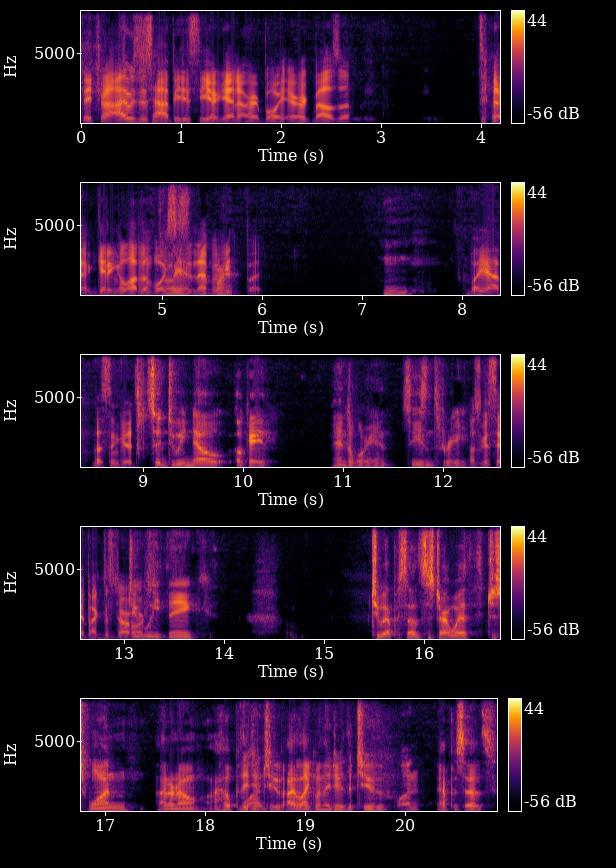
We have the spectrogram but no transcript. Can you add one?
They tried. I was just happy to see again our boy Eric Bauza getting a lot of the voices Oh, yeah, in that movie. point. But Hmm. but yeah, that's not good. So do we know? Okay, Mandalorian season three. I was gonna say back to Star do Wars. Do we think two episodes to start with? Just one? I don't know. I hope they One. do two. I like when they do the two One. episodes.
